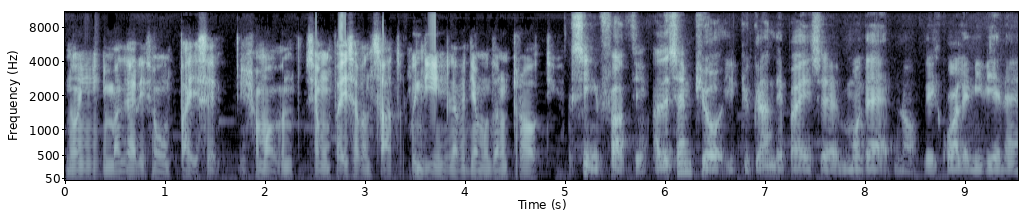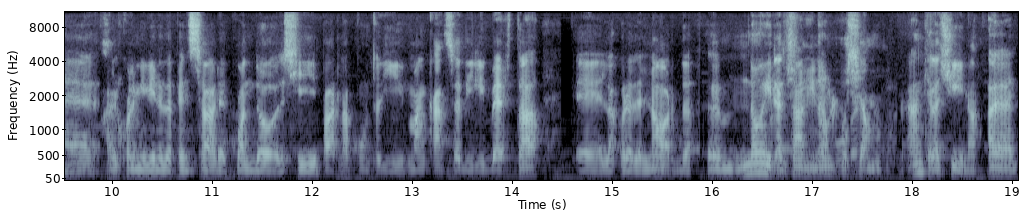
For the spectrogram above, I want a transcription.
noi magari siamo un paese, diciamo, siamo un paese avanzato, quindi la vediamo da un'altra ottica. Sì, infatti, ad esempio, il più grande paese moderno del quale mi viene, al quale mi viene da pensare quando si parla appunto di mancanza di libertà e la Corea del Nord. Eh, noi in realtà Cina, non possiamo, anche la Cina, eh,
